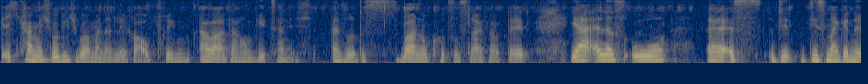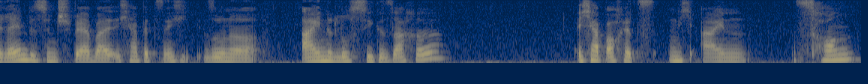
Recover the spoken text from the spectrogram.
ich kann mich wirklich über meine Lehrer aufregen, aber darum geht es ja nicht. Also das war nur kurzes Live-Update. Ja, LSO äh, ist die, diesmal generell ein bisschen schwer, weil ich habe jetzt nicht so eine eine lustige Sache. Ich habe auch jetzt nicht einen Song,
